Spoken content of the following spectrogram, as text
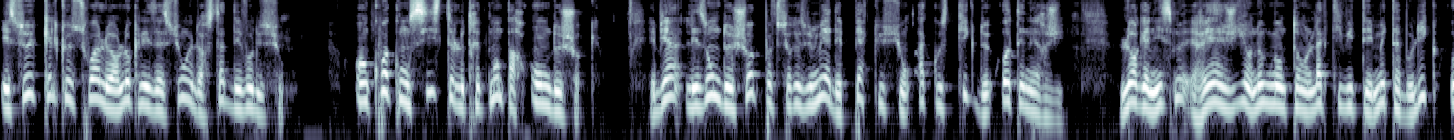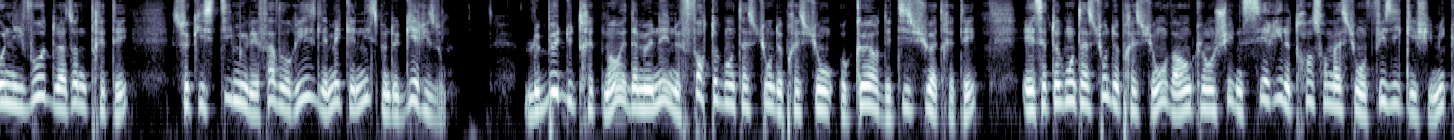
et ce, quelle que soit leur localisation et leur stade d'évolution. En quoi consiste le traitement par ondes de choc? Eh bien, les ondes de choc peuvent se résumer à des percussions acoustiques de haute énergie. L'organisme réagit en augmentant l'activité métabolique au niveau de la zone traitée, ce qui stimule et favorise les mécanismes de guérison. Le but du traitement est d'amener une forte augmentation de pression au cœur des tissus à traiter, et cette augmentation de pression va enclencher une série de transformations physiques et chimiques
